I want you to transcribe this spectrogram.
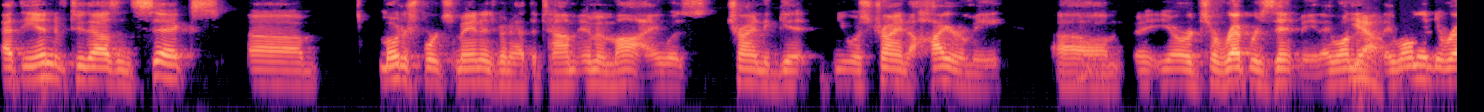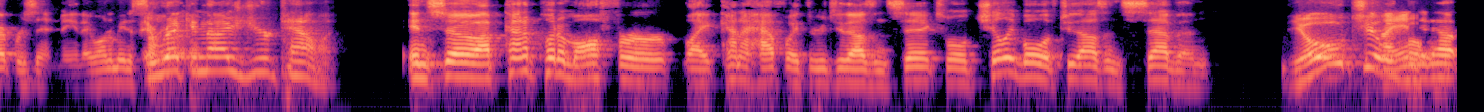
at the end of 2006, um, Motorsports Management at the time, MMI, was trying to get you was trying to hire me um, or to represent me. They wanted Yeah. they wanted to represent me. They wanted me to They sign. them. recognized your talent. And so I kind of put them off for like kind of halfway through 2006. Well, Chili Bowl of 2007, The old chili I ended bowl. up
